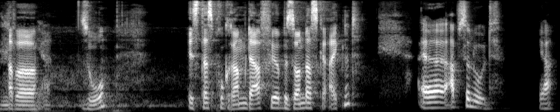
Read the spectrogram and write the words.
Mhm. Aber ja. so. Ist das Programm dafür besonders geeignet? Äh, absolut, ja.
